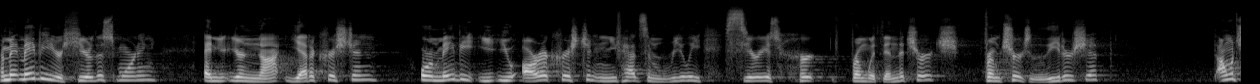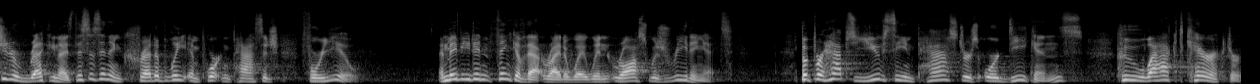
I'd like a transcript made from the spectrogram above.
I mean, maybe you're here this morning and you're not yet a Christian, or maybe you are a Christian and you've had some really serious hurt from within the church, from church leadership. I want you to recognize this is an incredibly important passage for you. And maybe you didn't think of that right away when Ross was reading it. But perhaps you've seen pastors or deacons who lacked character.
